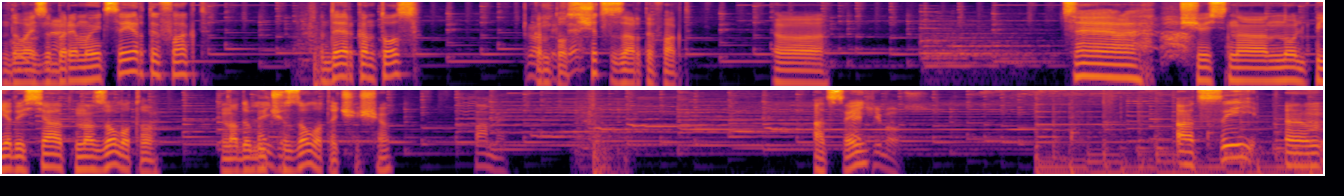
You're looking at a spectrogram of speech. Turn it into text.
Давай заберемо і цей артефакт. Дер Кантос? Кантос. Що це за артефакт? Е... Це щось на 0,50 на золото. На добичу золота, чи що? А цей. А цей. Ем...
